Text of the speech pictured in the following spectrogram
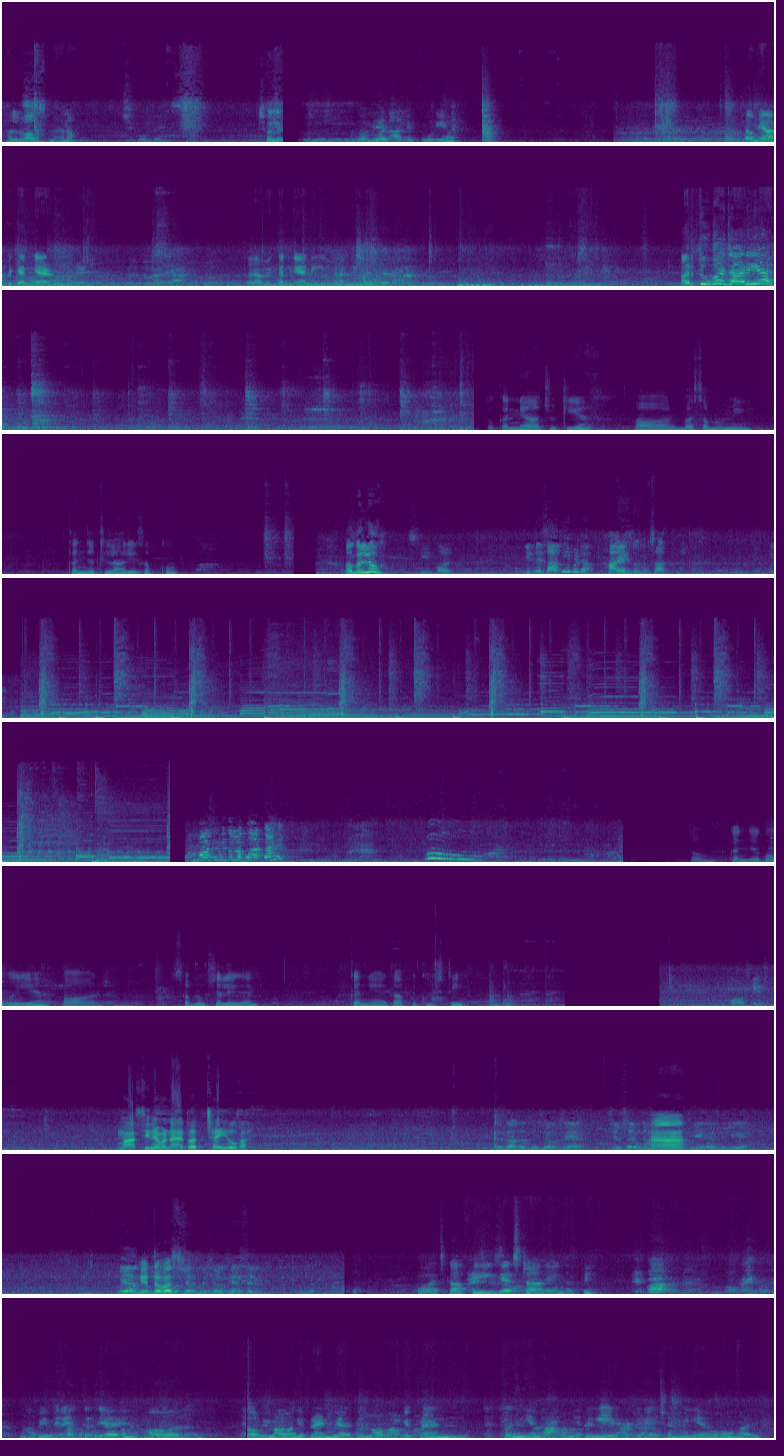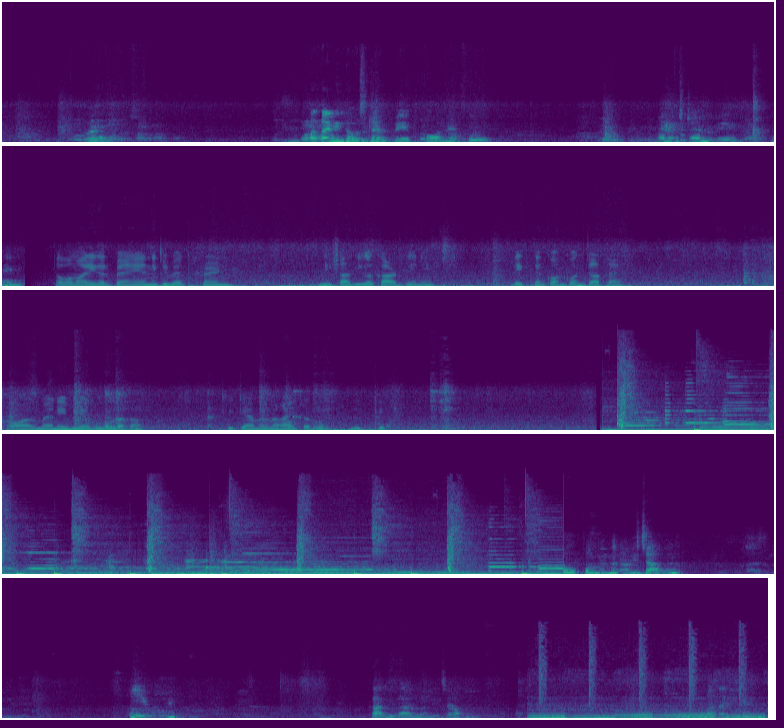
हलवा उसमें है ना? छोले। छोले। बना ले पूड़ियाँ तो हम यहाँ पे कन्या ढूंढ रहे हैं। पर हमें कन्या नहीं मिल रही अरे तू कहाँ जा रही है? तो कन्या आ चुकी है और बस अब मम्मी कंजा खिला रही है सबको। ओ गुल्लू? ये तेरे साथ ही बेटा? हाँ ये दोनों साथ में। तो कंजक हो गई है और सब लोग चले गए। कन्या काफ़ी खुश थी। बहुत टेस्टी। मासी ने बनाया तो अच्छा ही होगा। ज़्यादा खुश होते हैं। सिर्फ़ सिर्फ़ हाँ। ये तो बस- खुश होते हैं सिर्फ़। तो आज काफ़ी गेस्ट आ रहे हैं घर पे। अभी मेरे अंकल जी आए हैं और तो अभी मामा के फ्रेंड भी आए थे। मामा के फ्रेंड तो नहीं है वैसे वो मेरे रिलेशन में ही है हमारे। पर पता नहीं था उस टाइम पे कौन है तो मैंने उस टाइम पे नहीं तो अब हमारे घर पे आए हैं निखिल भाई के फ्रेंड अपनी शादी का कार्ड देने। देखते हैं कौन कौन जाता है। और मैंने भी को बोला था कि कैमरे में हाई कर दो, देख के। चावल? ये वाले। काली दाल वाले चावल। पता नहीं है।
